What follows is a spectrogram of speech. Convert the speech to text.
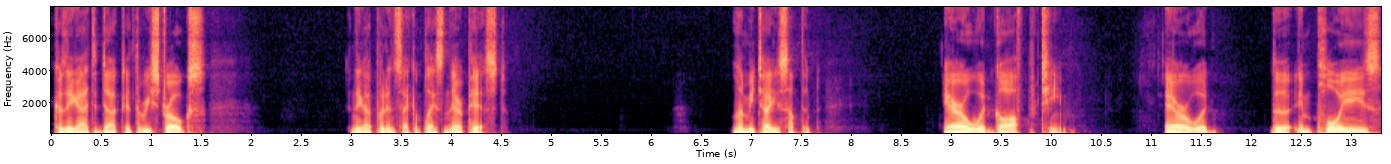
because they got deducted three strokes and they got put in second place and they're pissed. Let me tell you something. Arrowood golf team, Arrowood, the employees,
